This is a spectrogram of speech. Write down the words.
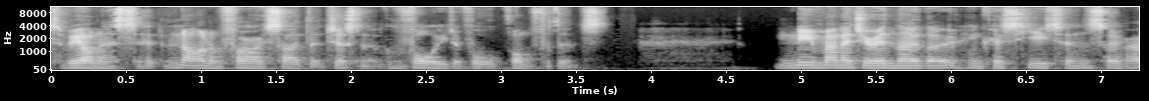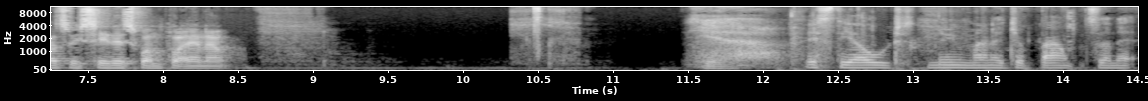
to be honest, not Nottingham Forest side that just look void of all confidence. New manager in though, though, in Chris Hughton. So how do we see this one playing out? Yeah, it's the old new manager bounce, isn't it?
